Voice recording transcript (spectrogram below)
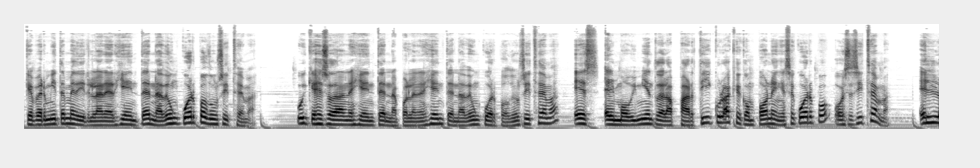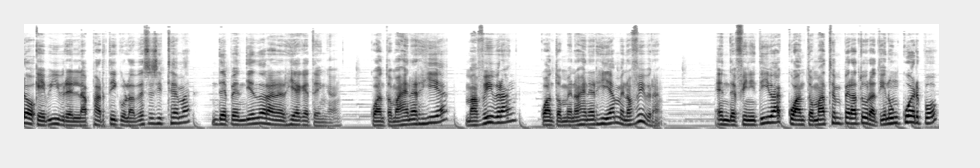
que permite medir la energía interna de un cuerpo o de un sistema. Uy, ¿qué es eso de la energía interna? Pues la energía interna de un cuerpo o de un sistema es el movimiento de las partículas que componen ese cuerpo o ese sistema. Es lo que vibren las partículas de ese sistema dependiendo de la energía que tengan. Cuanto más energía, más vibran, cuanto menos energía, menos vibran. En definitiva, cuanto más temperatura tiene un cuerpo,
